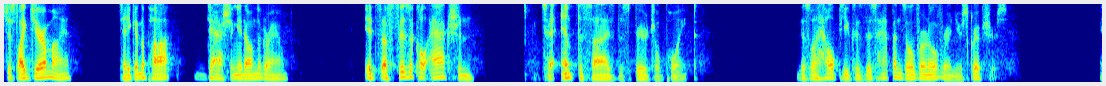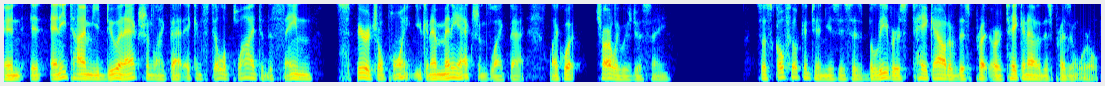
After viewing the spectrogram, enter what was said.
just like Jeremiah, taking the pot, dashing it on the ground. It's a physical action to emphasize the spiritual point. This will help you because this happens over and over in your scriptures. And it, anytime you do an action like that, it can still apply to the same spiritual point. You can have many actions like that, like what Charlie was just saying. So Skolfield continues. He says, "Believers take out of this pre- or taken out of this present world."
